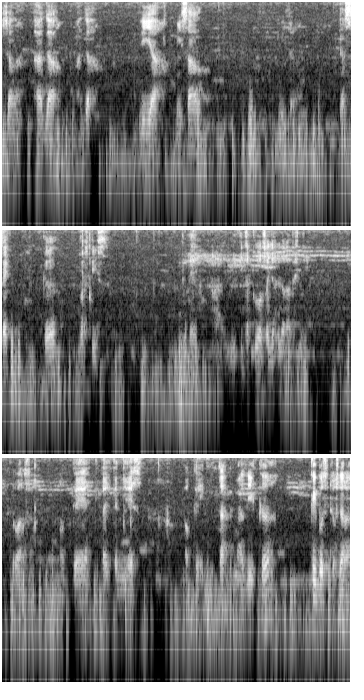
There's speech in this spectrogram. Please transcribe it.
Misalnya ada ada dia misal misal kita save ke flash disk nah, kita keluar saja di sini keluar. Oke kita tekan yes oke kita kembali ke keyboard saudara.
